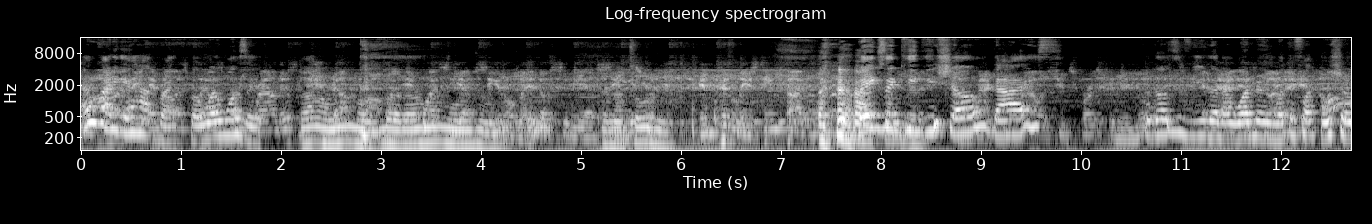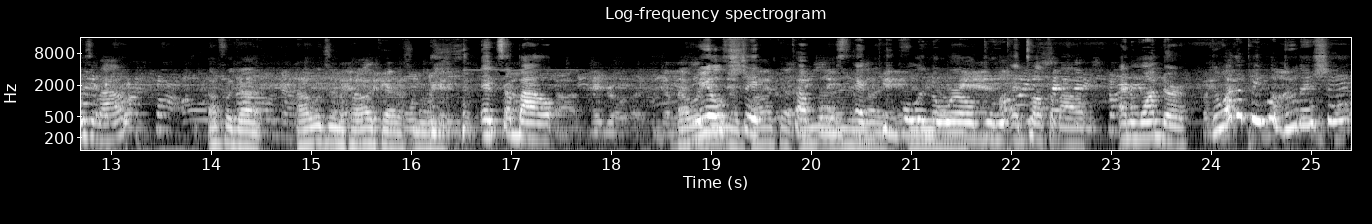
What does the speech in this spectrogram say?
Everybody get hot breath, but when was it? I don't remember, but I remember one NYCFC time. and Orlando City FC. And I told you. In penalties, teams tied one. Biggz and Kiki show, guys. For those of you that are wondering what the fuck this show's about, I forgot. I was in podcast mode. it's about I was real shit couples and people in the world do and talk about and wonder, do other people do this shit?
